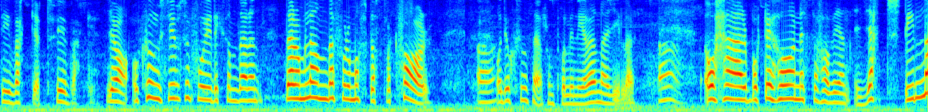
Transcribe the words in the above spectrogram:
det är vackert. Det är vackert. Ja, och kungsljusen får ju liksom, där, den, där de landar får de oftast vara kvar. Ja. Och det är också en sån här som pollinerarna gillar. Ah. Och här borta i hörnet så har vi en hjärtstilla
